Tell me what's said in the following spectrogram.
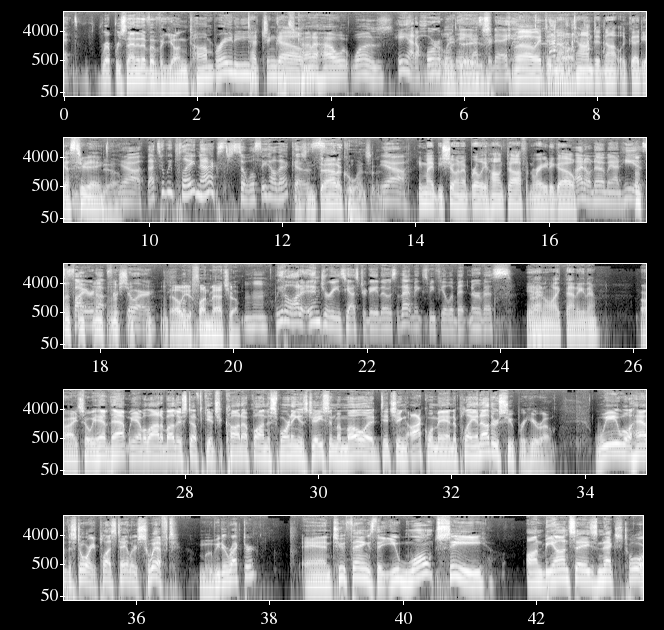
representative of a young Tom Brady. touch and That's go? kind of how it was. He had a horrible Early day days. yesterday. Oh, it did not. Tom did not look good yesterday. Yeah. Yeah, that's who we play next. So we'll see how that goes. Isn't that a coincidence? yeah, He might be showing up really honked off and ready to go. I don't know, man. He is fired up for sure. That'll be a fun matchup. Mm-hmm. We had a lot of injuries yesterday, though, so that makes me feel a bit nervous. Yeah, I don't like that either. All right, so we have that. We have a lot of other stuff to get you caught up on this morning. Is Jason Momoa ditching Aquaman to play another superhero? We will have the story, plus Taylor Swift, movie director, and two things that you won't see on Beyonce's next tour.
